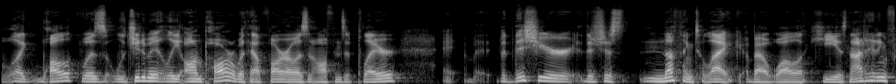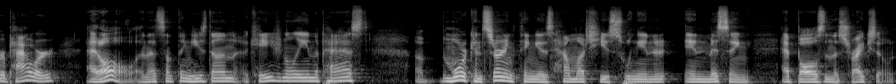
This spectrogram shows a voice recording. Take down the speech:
like Wallach was legitimately on par with Alfaro as an offensive player. But this year, there's just nothing to like about Wallach. He is not hitting for power at all, and that's something he's done occasionally in the past. Uh, the more concerning thing is how much he is swinging and missing at balls in the strike zone.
